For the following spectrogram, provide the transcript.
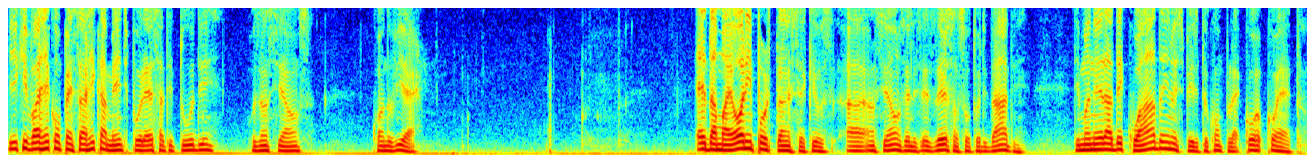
e que vai recompensar ricamente por essa atitude os anciãos quando vier. É da maior importância que os uh, anciãos eles exerçam a sua autoridade de maneira adequada e no espírito correto.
